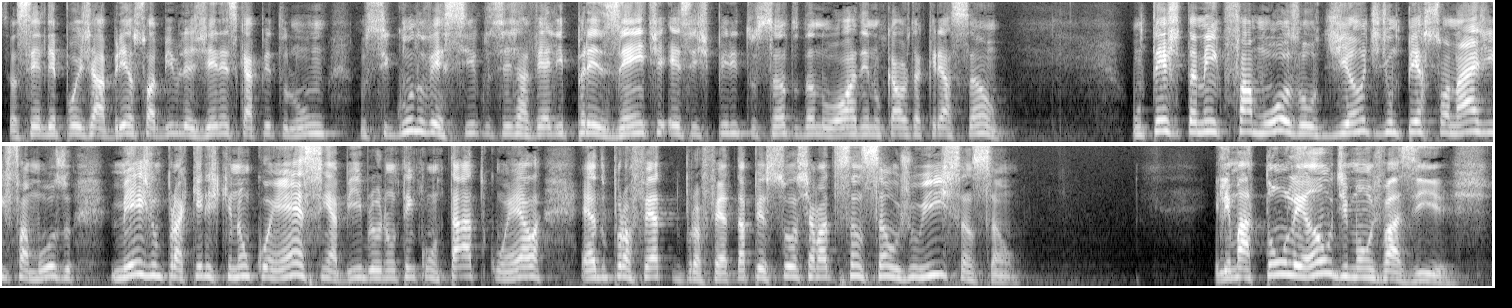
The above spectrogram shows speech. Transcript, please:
Se você depois de abrir a sua Bíblia, Gênesis capítulo 1, no segundo versículo, você já vê ali presente esse Espírito Santo dando ordem no caos da criação. Um texto também famoso, ou diante de um personagem famoso, mesmo para aqueles que não conhecem a Bíblia ou não têm contato com ela, é do profeta, do profeta, da pessoa chamada Sansão, o juiz Sansão. Ele matou um leão de mãos vazias.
